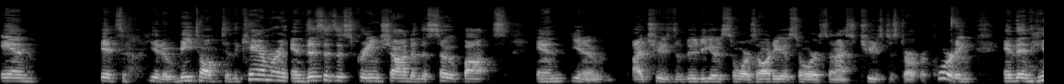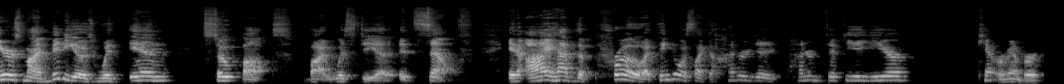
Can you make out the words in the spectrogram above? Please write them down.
And it's, you know, me talking to the camera. And this is a screenshot of the Soapbox. And, you know, I choose the video source, audio source, and I choose to start recording. And then here's my videos within Soapbox by Wistia itself. And I have the Pro, I think it was like 100 to 150 a year. I Can't remember.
